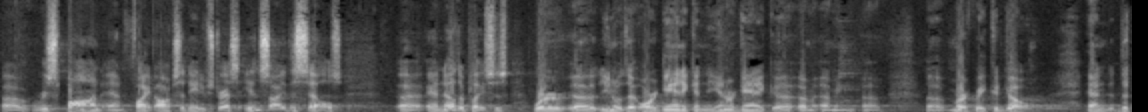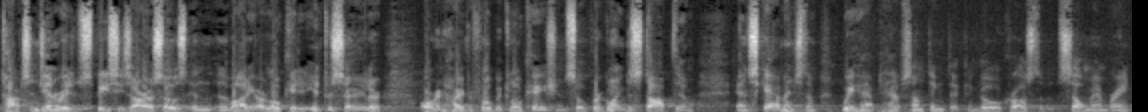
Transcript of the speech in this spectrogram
uh, respond and fight oxidative stress inside the cells uh, and other places where uh, you know the organic and the inorganic, uh, um, I mean, uh, mercury could go. And the toxin-generated species, RSOs, in the body are located intracellular or in hydrophobic locations. So if we're going to stop them and scavenge them, we have to have something that can go across the cell membrane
